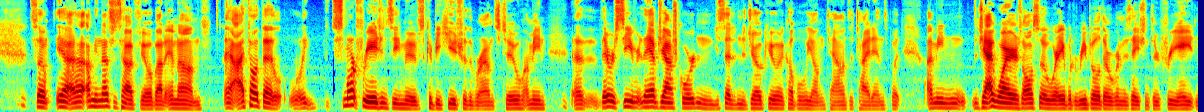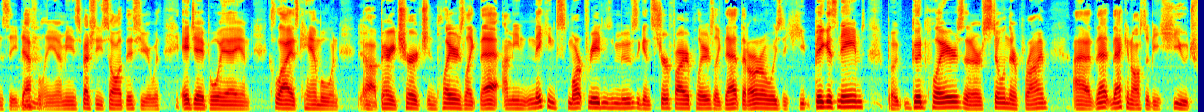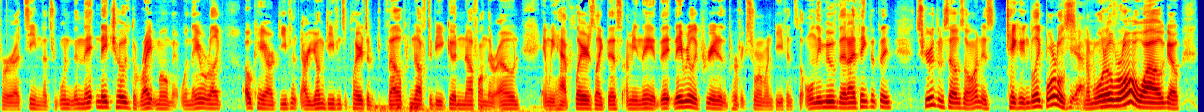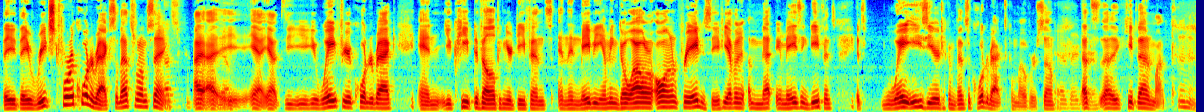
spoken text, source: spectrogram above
So yeah, I I mean that's just how I feel about it. And um, yeah, I thought that like smart free agency moves could be huge for the Browns too. I mean, uh, their receiver they have Josh Gordon, you said Njoku, and a couple of young talented tight ends. But I mean, the Jaguars also were able to rebuild their organization through free agency. Definitely. I mean, especially you saw it this year with AJ Bouye and Calais Campbell and Yeah. uh, Barry Church and players like that. I mean, making smart free agency moves against surefire players like that that aren't always the biggest names, but good players that are still in their prime. Uh, that that can also be huge for a team that's when they, they chose the right moment when they were like, okay, our defense, our young defensive players have developed enough to be good enough on their own, and we have players like this. I mean, they they, they really created the perfect storm on defense. The only move that I think that they screwed themselves on is taking Blake Bortles, Yeah. number one overall, a while ago. They they reached for a quarterback, so that's what I'm saying. I, I yeah. yeah yeah. You, you wait for your quarterback and you keep developing your defense, and then maybe I mean go out all on free agency. If you have an amazing defense, it's way easier to convince a quarterback to come over. So Yeah, that's uh, keep that in mind. Mhm.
